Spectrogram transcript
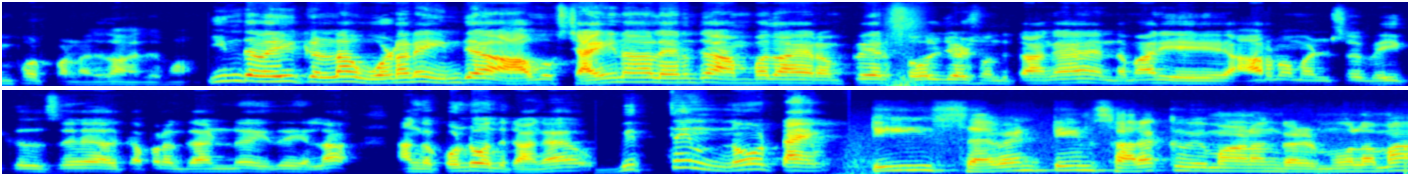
இம்போர்ட் பண்ணது தான் அதுவும் இந்த வெஹிக்கிள்லாம் உடனே இந்தியா சைனால இருந்து ஐம்பதாயிரம் பேர் சோல்ஜர்ஸ் வந்துட்டாங்க. இந்த மாதிரி ஆர்மமெண்ட்ஸ் வெஹிக்கிள்ஸ் அதுக்கப்புறம் கன்னு இது எல்லாம் அங்க கொண்டு வந்துட்டாங்க. Within no time T seventeen சரக்கு விமானங்கள் மூலமா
